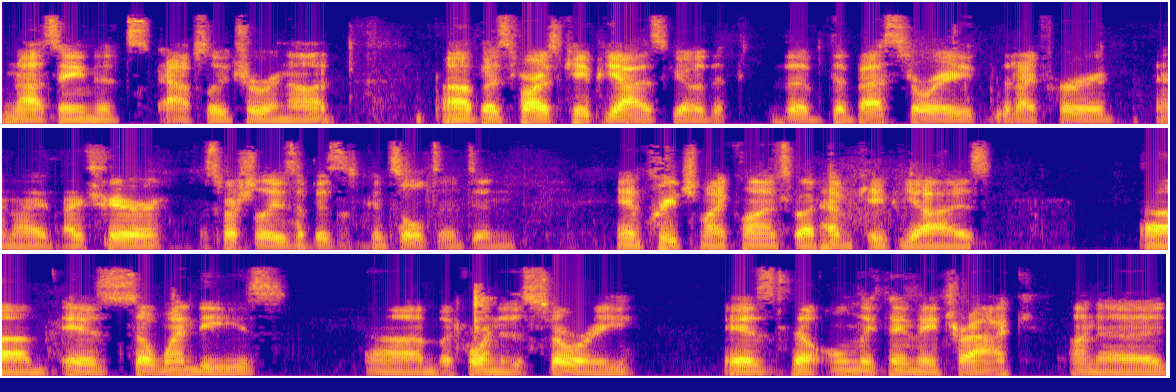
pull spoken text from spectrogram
I'm not saying it's absolutely true or not. Uh, but as far as KPIs go, the, the, the best story that I've heard, and I, I share, especially as a business consultant, and and preach my clients about having KPIs, um, is so Wendy's, um, according to the story, is the only thing they track on a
